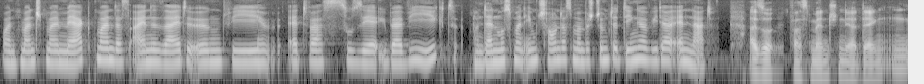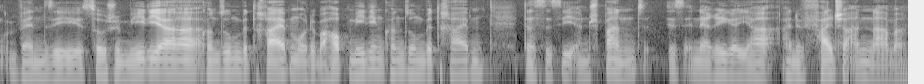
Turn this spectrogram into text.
Und manchmal merkt man, dass eine Seite irgendwie etwas zu sehr überwiegt. Und dann muss man eben schauen, dass man bestimmte Dinge wieder ändert. Also was Menschen ja denken, wenn sie Social-Media-Konsum betreiben oder überhaupt Medienkonsum betreiben, dass es sie entspannt, ist in der Regel ja eine falsche Annahme.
